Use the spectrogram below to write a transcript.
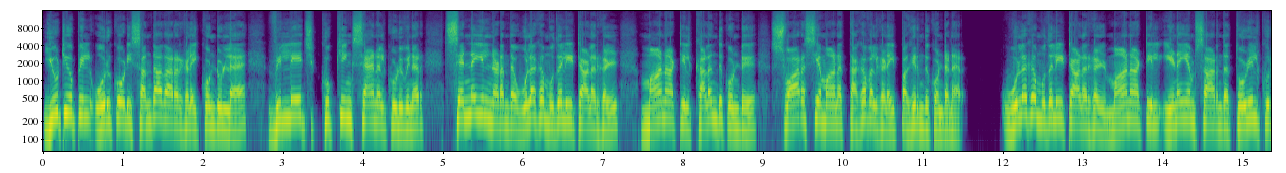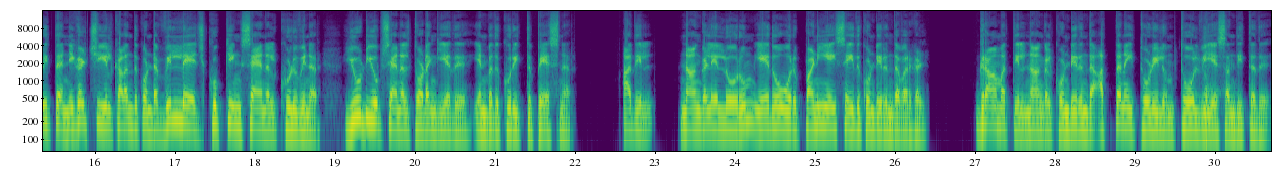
யூடியூப்பில் ஒரு கோடி சந்தாதாரர்களை கொண்டுள்ள வில்லேஜ் குக்கிங் சேனல் குழுவினர் சென்னையில் நடந்த உலக முதலீட்டாளர்கள் மாநாட்டில் கலந்து கொண்டு சுவாரஸ்யமான தகவல்களை பகிர்ந்து கொண்டனர். உலக முதலீட்டாளர்கள் மாநாட்டில் இணையம் சார்ந்த தொழில் குறித்த நிகழ்ச்சியில் கலந்து கொண்ட வில்லேஜ் குக்கிங் சேனல் குழுவினர் யூடியூப் சேனல் தொடங்கியது என்பது குறித்து பேசினர். அதில் நாங்கள் எல்லோரும் ஏதோ ஒரு பணியை செய்து கொண்டிருந்தவர்கள். கிராமத்தில் நாங்கள் கொண்டிருந்த அத்தனை தொழிலும் தோல்வியே சந்தித்தது.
